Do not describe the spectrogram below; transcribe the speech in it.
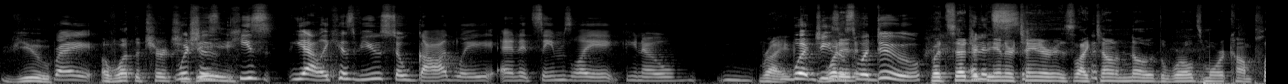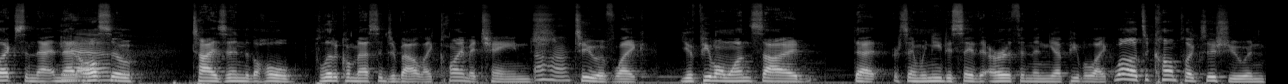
view Right. of what the church should which be. is he's yeah like his views so godly and it seems like you know right what jesus it- would do But Cedric the Entertainer is like telling him, no, the world's more complex than that, and that Yeah. also ties into the whole political message about like climate change Uh-huh. too. Of like you have people on one side that are saying we need to save the earth, and then you have people like, well, it's a complex issue, and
